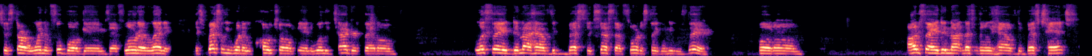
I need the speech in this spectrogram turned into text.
to start winning football games at Florida Atlantic, especially with a coach um in Willie Taggart that um let's say did not have the best success at Florida State when he was there. But um honestly, I did not necessarily have the best chance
